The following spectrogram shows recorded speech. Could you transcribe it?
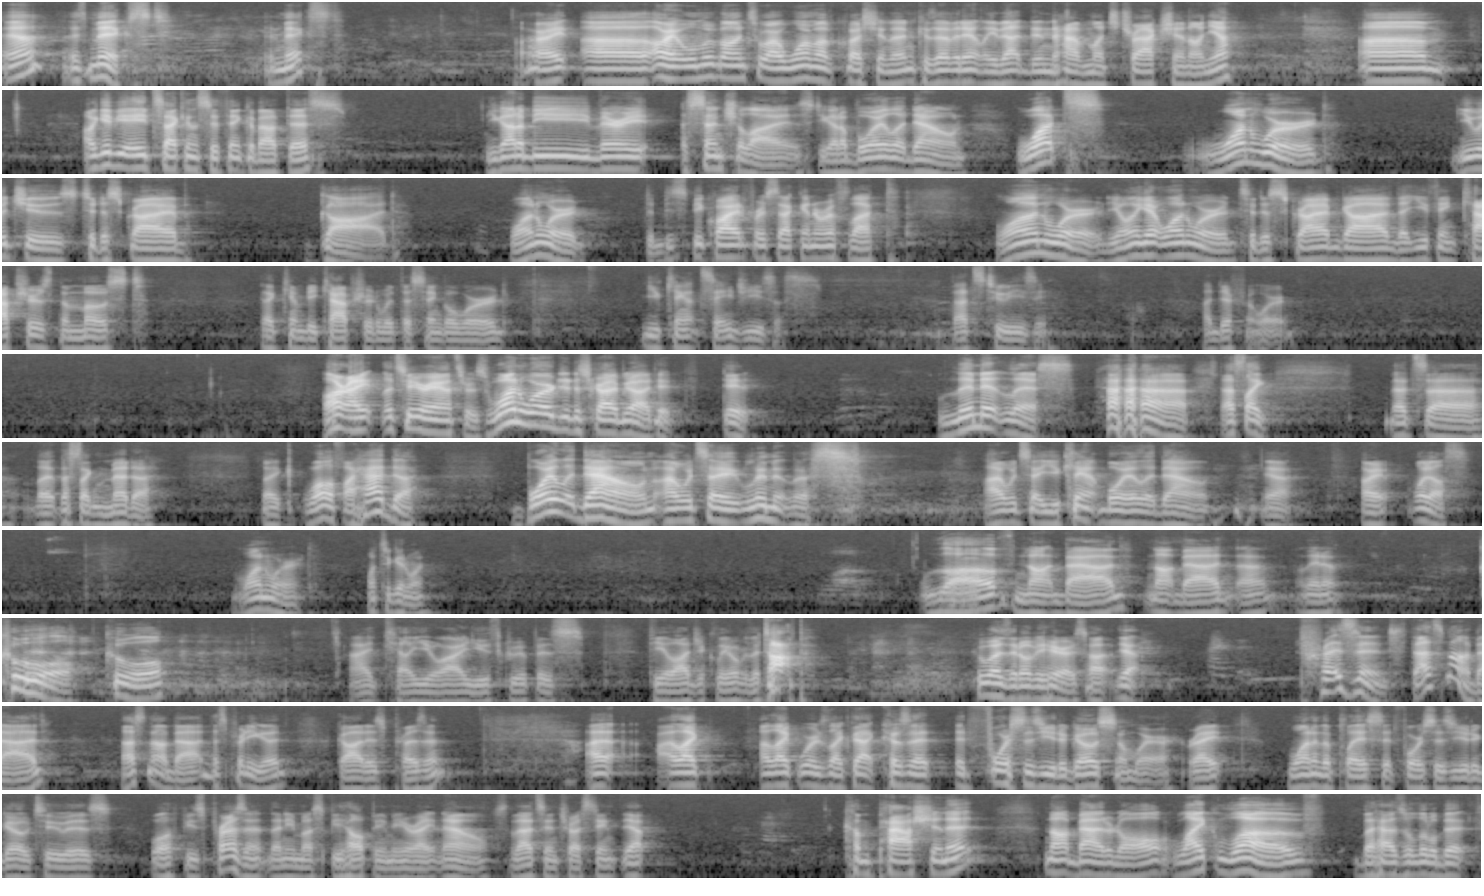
Yeah? It's mixed. It mixed? All right. Uh, all right, we'll move on to our warm up question then, because evidently that didn't have much traction on you. Um, I'll give you eight seconds to think about this. You got to be very essentialized, you got to boil it down. What's one word you would choose to describe God? One word. Just be quiet for a second and reflect. One word. You only get one word to describe God that you think captures the most that can be captured with a single word. You can't say Jesus. That's too easy. A different word. All right, let's hear your answers. One word to describe God. David. David. Limitless. that's like that's uh that's like meta. Like, well, if I had to boil it down, I would say limitless. I would say you can't boil it down. Yeah. All right, what else? One word. What's a good one? Love. Love, not bad. Not bad. Uh, Elena? Cool, cool. I tell you, our youth group is theologically over the top. Who was it over here? I saw, yeah. Present. present. That's not bad. That's not bad. That's pretty good. God is present. I, I, like, I like words like that because it, it forces you to go somewhere, right? One of the places it forces you to go to is, well, if he's present, then he must be helping me right now. So that's interesting. Yep. Compassionate. Compassionate not bad at all. Like love, but has a little bit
